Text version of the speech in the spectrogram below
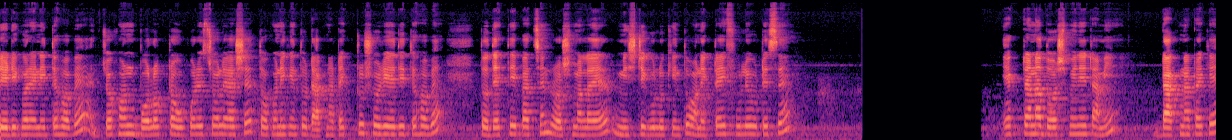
রেডি করে নিতে হবে। যখন বলকটা উপরে চলে আসে তখনই কিন্তু ডাকনাটা একটু সরিয়ে দিতে হবে। তো দেখতেই পাচ্ছেন রসমালাইয়ের মিষ্টিগুলো কিন্তু অনেকটাই ফুলে উঠেছে। একটানা দশ মিনিট আমি ডাকনাটাকে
